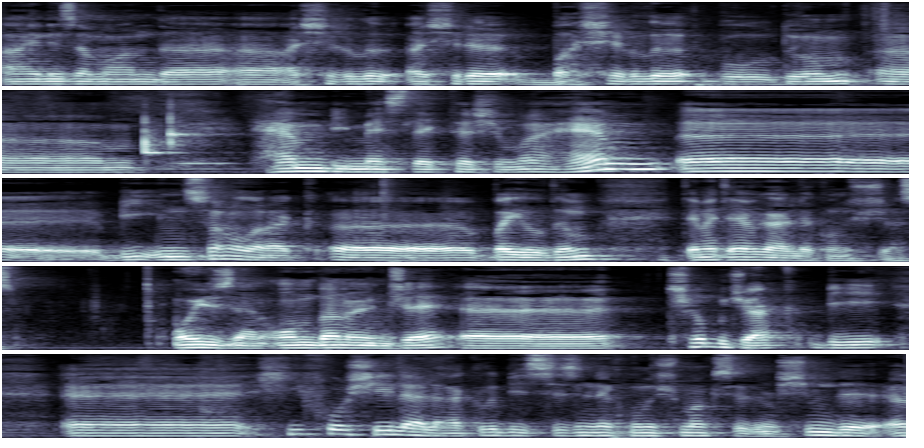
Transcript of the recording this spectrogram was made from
aynı zamanda e, aşırı aşırı başarılı bulduğum e, hem bir meslektaşıma hem e, bir insan olarak e, bayıldım Demet Evgar'la konuşacağız. O yüzden ondan önce e, çabucak bir e, he for she ile alakalı bir sizinle konuşmak istedim. Şimdi e,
